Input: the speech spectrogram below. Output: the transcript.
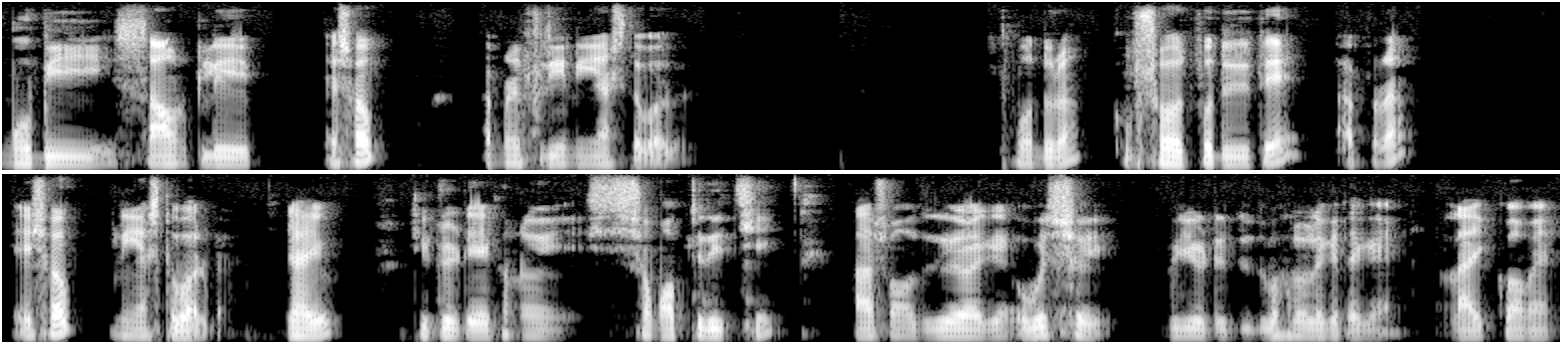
মুভি সাউন্ড ক্লিপ এসব আপনারা ফ্রি নিয়ে আসতে পারবেন। বন্ধুরা, খুব সহজ পদ্ধতিতে আপনারা এসব নিয়ে আসতে পারবেন। যাই হোক টিউটোরিয়ালটি এখনই সমাপ্তি দিচ্ছি। আর সমাপ্তি দেওয়ার আগে অবশ্যই ভিডিওটি যদি ভালো লেগে থাকে লাইক কমেন্ট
